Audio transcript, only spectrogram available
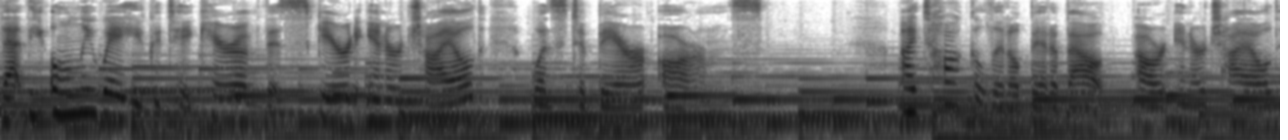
that the only way he could take care of this scared inner child was to bear arms. I talk a little bit about our inner child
